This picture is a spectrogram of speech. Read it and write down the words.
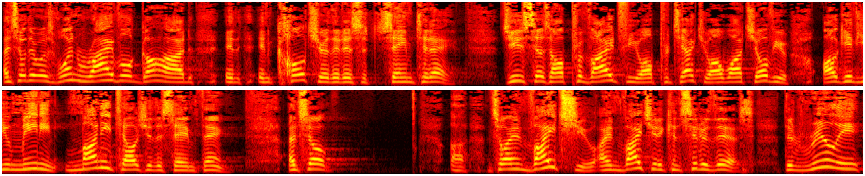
And so there was one rival God in, in culture that is the same today. Jesus says, I'll provide for you. I'll protect you. I'll watch over you. I'll give you meaning. Money tells you the same thing. And so, Uh, so I invite you, I invite you to consider this, that really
